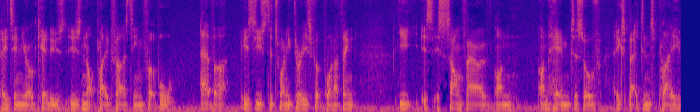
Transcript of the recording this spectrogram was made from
18 year old kid who's, who's not played first team football ever. He's used to 23s football, and I think you, it's, it's unfair on on him to sort of expect him to play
